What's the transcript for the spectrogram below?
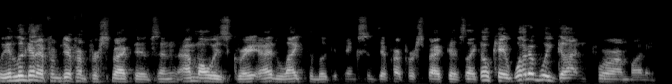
we look at it from different perspectives, and I'm always great. I'd like to look at things from different perspectives. Like, okay, what have we gotten for our money?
